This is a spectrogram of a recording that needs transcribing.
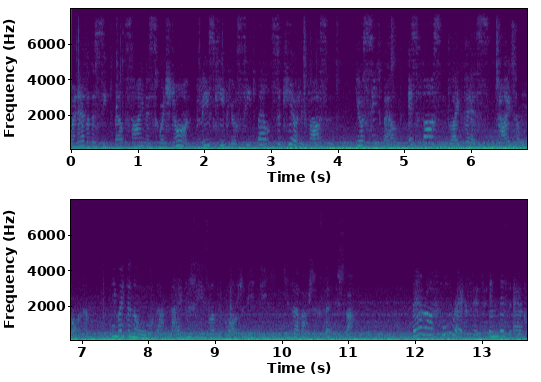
Whenever the seatbelt sign is switched on, please keep your seatbelt securely fastened. Your seatbelt is fastened like this, tight aviona. Imajte na umu da najbliži izlaz može biti iza vašeg sedišta. There are four exits in this aircraft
